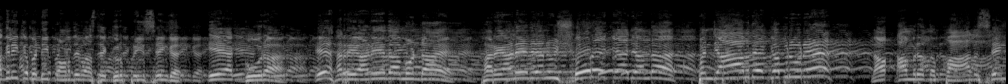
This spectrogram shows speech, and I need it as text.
ਅਗਲੀ ਕਬੱਡੀ ਪਾਉਣ ਦੇ ਵਾਸਤੇ ਗੁਰਪ੍ਰੀਤ ਸਿੰਘ, ਇਹ ਹੈ ਗੋਰਾ। ਇਹ ਹਰਿਆਣੇ ਦਾ ਮੁੰਡਾ ਹੈ। ਹਰਿਆਣੇ ਦੇ ਨੂੰ ਸ਼ੋਰੇ ਕਿਹਾ ਜਾਂਦਾ ਪੰਜਾਬ ਦੇ ਗੱਭਰੂ ਨੇ। ਲਓ ਅੰਮ੍ਰਿਤਪਾਲ ਸਿੰਘ,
